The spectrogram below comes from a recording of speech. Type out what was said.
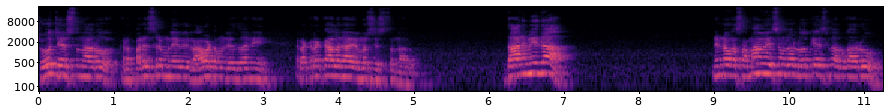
షో చేస్తున్నారు. ఇక్కడ పరిశ్రమలు ఏవి రావటం లేదు అని రకరకాలుగా విమర్శిస్తున్నారు. దాని మీద నిన్న ఒక సమావేశంలో లోకేష్ బాబు గారు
